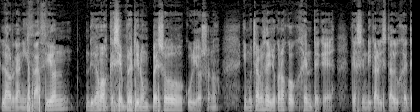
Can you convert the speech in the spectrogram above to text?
la organización digamos que siempre tiene un peso curioso, ¿no? Y muchas veces yo conozco gente que, que es sindicalista de UGT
